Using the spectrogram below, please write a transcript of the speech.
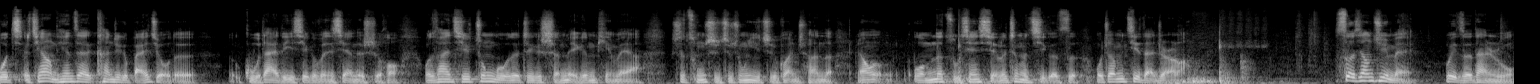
我前两天在看这个白酒的古代的一些个文献的时候，我就发现其实中国的这个审美跟品味啊，是从始至终一直贯穿的。然后我们的祖先写了这么几个字，我专门记在这儿了：色香俱美，味则淡如。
